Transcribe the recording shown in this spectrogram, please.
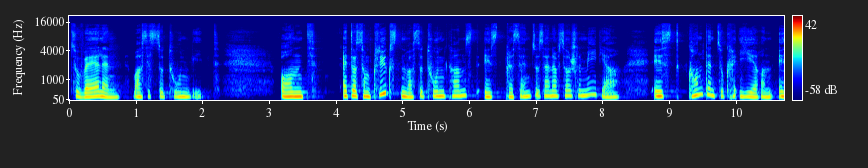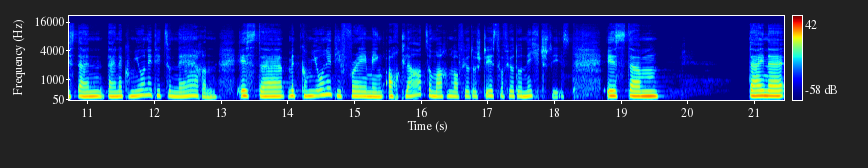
zu wählen, was es zu tun gibt. Und etwas vom Klügsten, was du tun kannst, ist präsent zu sein auf Social Media, ist Content zu kreieren, ist dein, deine Community zu nähren, ist äh, mit Community Framing auch klar zu machen, wofür du stehst, wofür du nicht stehst, ist ähm, deine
